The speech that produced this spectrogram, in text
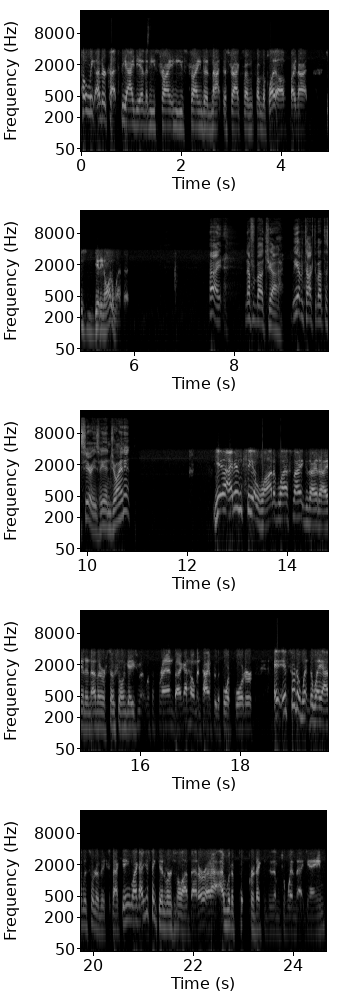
totally undercuts the idea that he's trying he's trying to not distract from from the playoffs by not just getting on with it. All right, enough about Ja. We haven't talked about the series. Are you enjoying it? Yeah, I didn't see a lot of last night because I had I had another social engagement with a friend, but I got home in time for the fourth quarter. It, it sort of went the way I was sort of expecting. Like I just think Denver's a lot better, and I, I would have p- predicted them to win that game.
